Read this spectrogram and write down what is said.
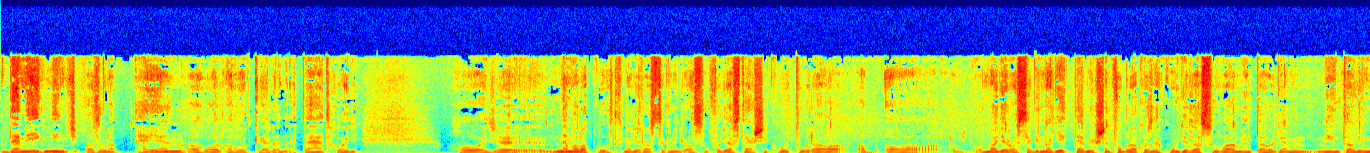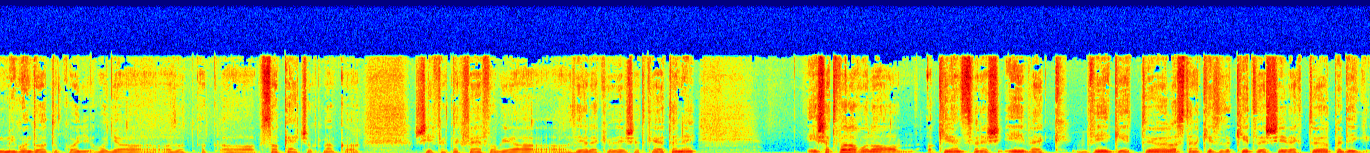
de még nincs azon a helyen, ahol, ahol kellene. Tehát, hogy, hogy nem alakult ki Magyarországon egy asszú fogyasztási kultúra, a, a, a magyarországi nagy éttermek sem foglalkoznak úgy az asszúval, mint ahogyan, mint ahogyan mi gondoltuk, hogy, hogy a, az ott, a, a szakácsoknak, a séfeknek fel fogja az érdeklődését kelteni és hát valahol a, a 90-es évek végétől, aztán a 2000-es évektől pedig,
